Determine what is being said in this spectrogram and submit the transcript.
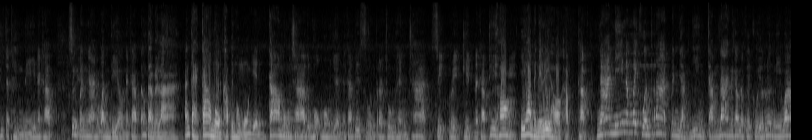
ที่จะถึงนี้นะครับ ซึ่งเป็นงานวันเดียวนะครับ ตั้งแต่เวลา ตั้งแต่ 9 โมงครับ ถึง 6 โมงเย็น 9 โมงเช้าถึง 6 โมงเย็นนะครับ ที่ศูนย์ประชุมแห่งชาติสิริกิตนะครับ ที่ห้องที่ห้องเพนเนลี่ฮอลครับ ครับ งานนี้นะไม่ควรพลาดเป็นอย่างยิ่งจำได้ไหมครับ เราเคยคุยเรื่องนี้ว่า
